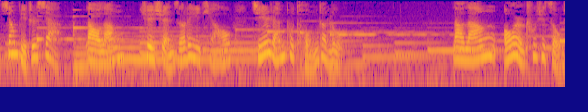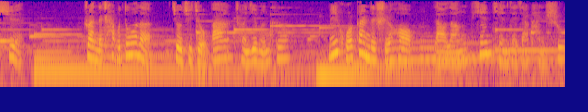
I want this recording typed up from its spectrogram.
相比之下，老狼却选择了一条截然不同的路。老狼偶尔出去走穴，赚的差不多了，就去酒吧唱英文歌。没活干的时候，老狼天天在家看书。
